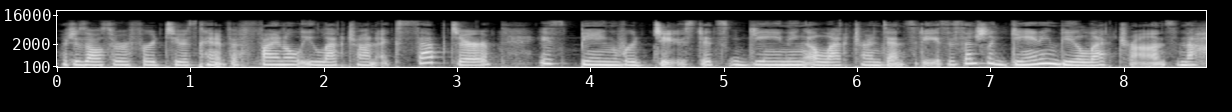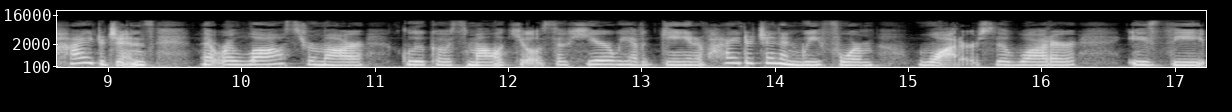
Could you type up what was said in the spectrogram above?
which is also referred to as kind of the final electron acceptor, is being reduced. It's gaining electron density. It's essentially gaining the electrons and the hydrogens that were lost from our glucose molecule. So here we have a gain of hydrogen and we form water. So the water is the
